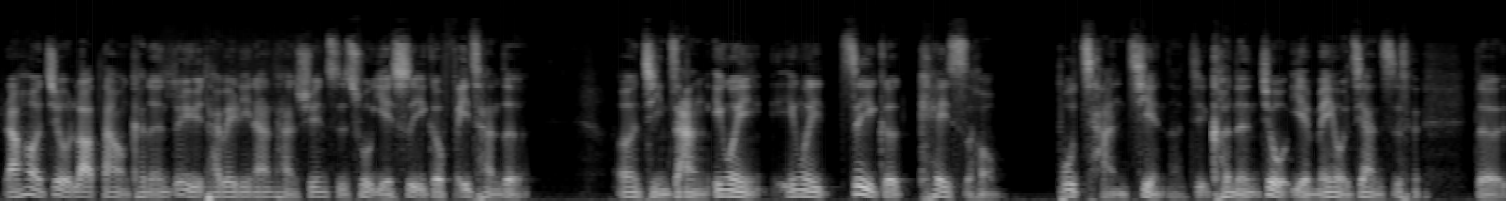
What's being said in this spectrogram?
然后就 lock down，可能对于台北林南堂宣职处也是一个非常的呃紧张，因为因为这个 case 哈不常见啊，就可能就也没有这样子的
